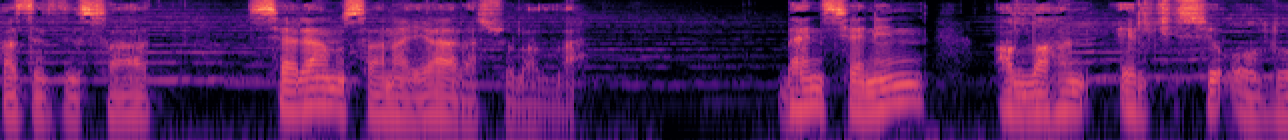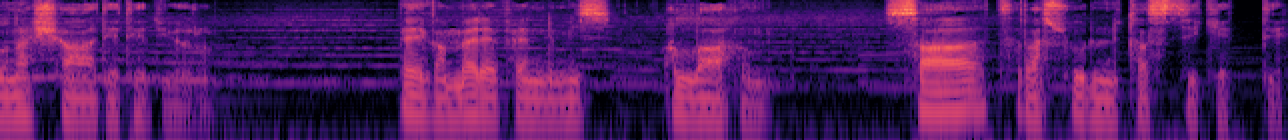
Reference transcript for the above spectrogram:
Hazreti Sa'd, selam sana ya Resulallah. Ben senin Allah'ın elçisi olduğuna şehadet ediyorum. Peygamber Efendimiz, Allah'ım, Sa'd Resulünü tasdik etti.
